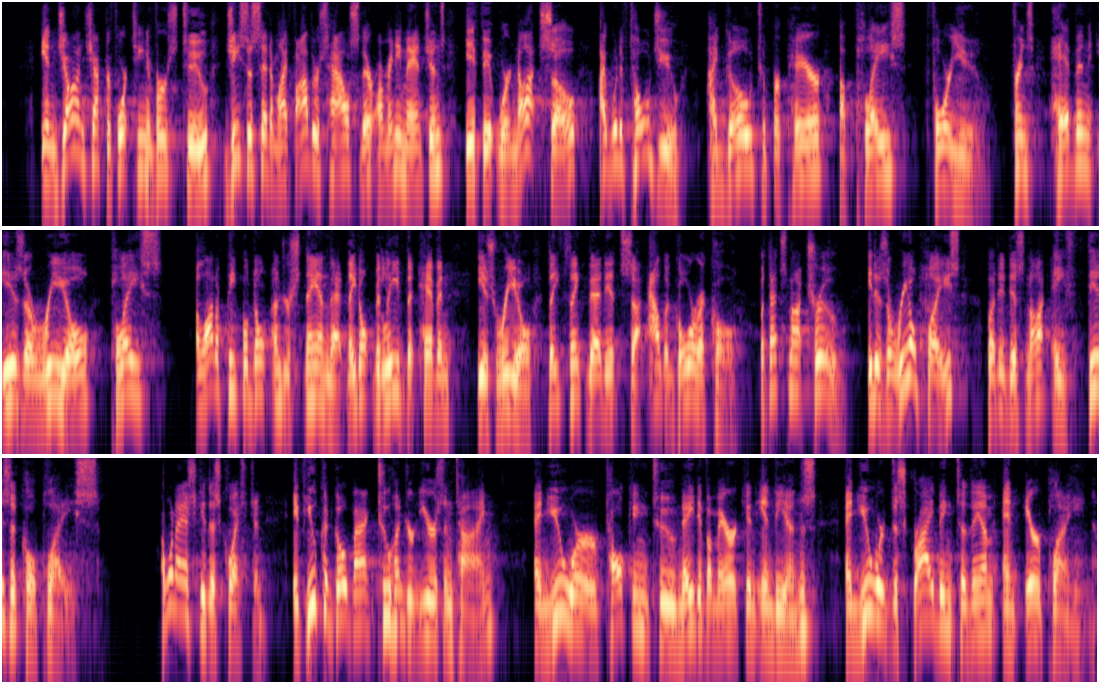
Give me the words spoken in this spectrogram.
In John chapter 14 and verse 2, Jesus said, In my Father's house there are many mansions. If it were not so, I would have told you, I go to prepare a place for you. Friends, heaven is a real place. A lot of people don't understand that. They don't believe that heaven is real. They think that it's uh, allegorical, but that's not true. It is a real place but it is not a physical place. I want to ask you this question. If you could go back 200 years in time and you were talking to Native American Indians and you were describing to them an airplane,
